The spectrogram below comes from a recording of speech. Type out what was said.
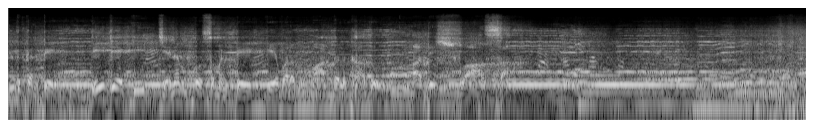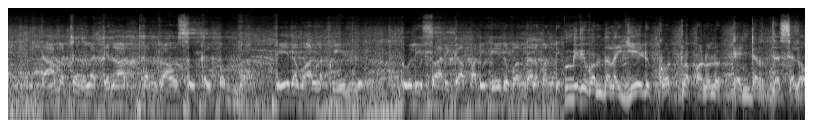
ఎందుకంటే డీజేకి జనం కోసమంటే కేవలం మాటలు కాదు అది శ్వాస. దామచర్ల జనార్దన్ రావు సంకల్పం. పేదవాళ్ళకు ఇల్లు తొలిసారిగా పదిహేను వందల మంది. తొమ్మిది వందల ఏడు కోట్ల పనులు టెండర్ దశలో.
